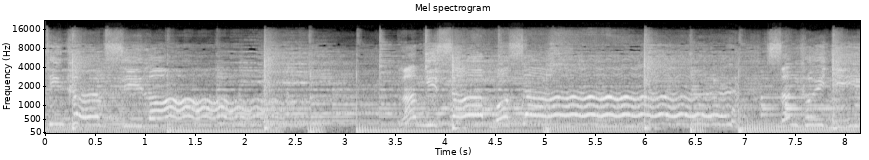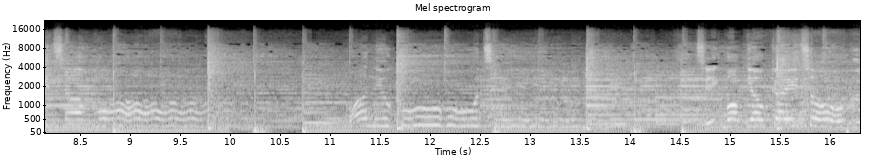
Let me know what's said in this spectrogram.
今天却是冷，冷雨湿我心，玩，了孤寂，寂寞又继续弥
